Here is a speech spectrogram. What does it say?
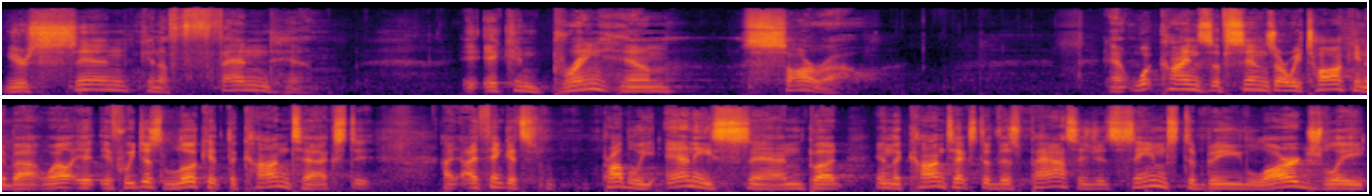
your sin can offend him, it can bring him sorrow. And what kinds of sins are we talking about? Well, if we just look at the context, I think it's probably any sin, but in the context of this passage, it seems to be largely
